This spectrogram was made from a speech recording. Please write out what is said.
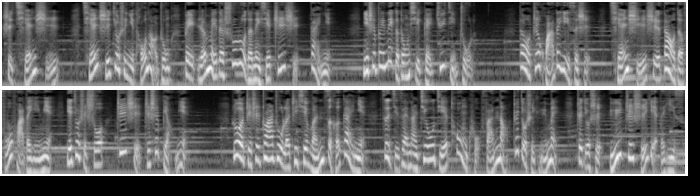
是前识。前识就是你头脑中被人为的输入的那些知识概念，你是被那个东西给拘谨住了。道之华的意思是，前识是道的浮华的一面，也就是说，知识只是表面。若只是抓住了这些文字和概念，自己在那儿纠结、痛苦、烦恼，这就是愚昧，这就是愚之始也的意思。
